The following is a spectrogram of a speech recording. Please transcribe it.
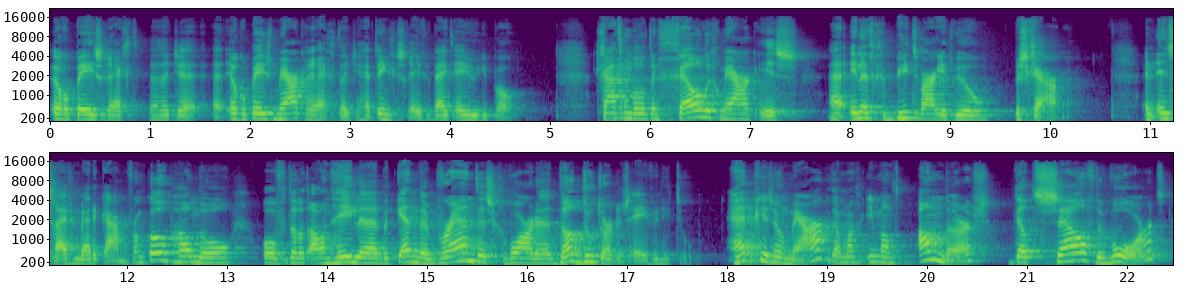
Europees recht, eh, dat je, eh, Europees merkrecht dat je hebt ingeschreven bij het EU-IPO. Het gaat erom dat het een geldig merk is eh, in het gebied waar je het wil beschermen. Een inschrijving bij de Kamer van Koophandel of dat het al een hele bekende brand is geworden, dat doet er dus even niet toe. Heb je zo'n merk, dan mag iemand anders datzelfde woord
